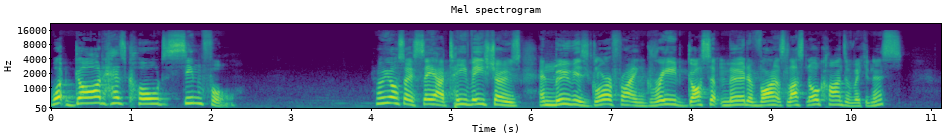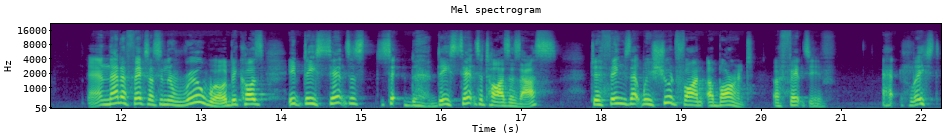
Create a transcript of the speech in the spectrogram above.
what God has called sinful. We also see our TV shows and movies glorifying greed, gossip, murder, violence, lust, and all kinds of wickedness. And that affects us in the real world because it desensitizes us to things that we should find abhorrent, offensive, at least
